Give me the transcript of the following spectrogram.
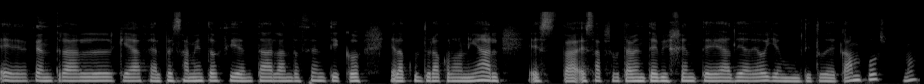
eh, central que hace al pensamiento occidental, andocéntrico y a la cultura colonial está, es absolutamente vigente a día de hoy en multitud de campos, ¿no?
